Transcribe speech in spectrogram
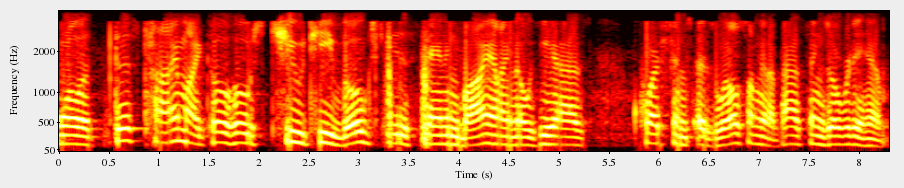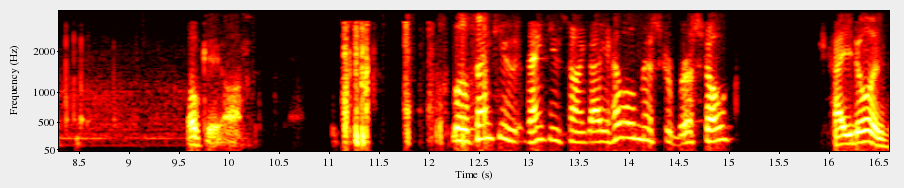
Well, at this time, my co-host QT Vokes is standing by, I know he has questions as well, so I'm going to pass things over to him. Okay, awesome. Well, thank you, thank you, son guy. Hello, Mr. Bristow. How you doing?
